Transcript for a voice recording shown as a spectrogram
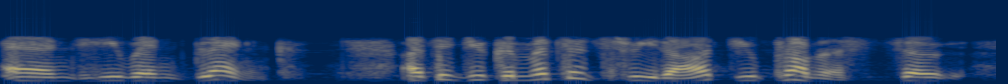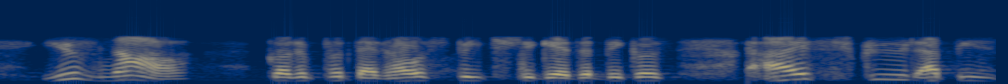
and he went blank. I said, You committed, sweetheart, you promised. So you've now got to put that whole speech together because I screwed up his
